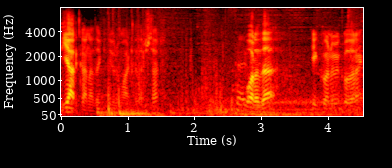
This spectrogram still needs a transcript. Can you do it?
diğer kanada gidiyorum arkadaşlar. Bu arada ekonomik olarak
